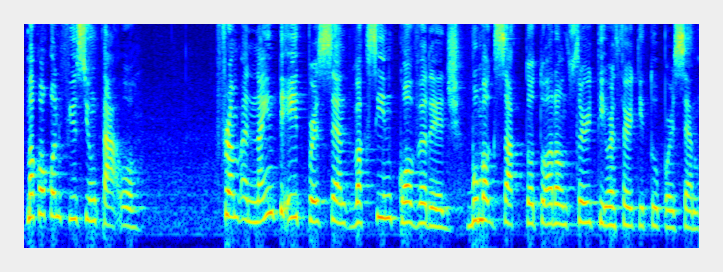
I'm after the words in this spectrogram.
mako-confuse yung tao. From a 98% vaccine coverage, bumagsak to to around 30 or 32%.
